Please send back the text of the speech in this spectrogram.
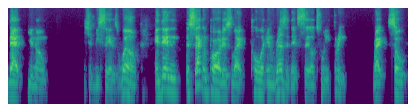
that you know should be said as well. And then the second part is like poet in residence cell 23 right? So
